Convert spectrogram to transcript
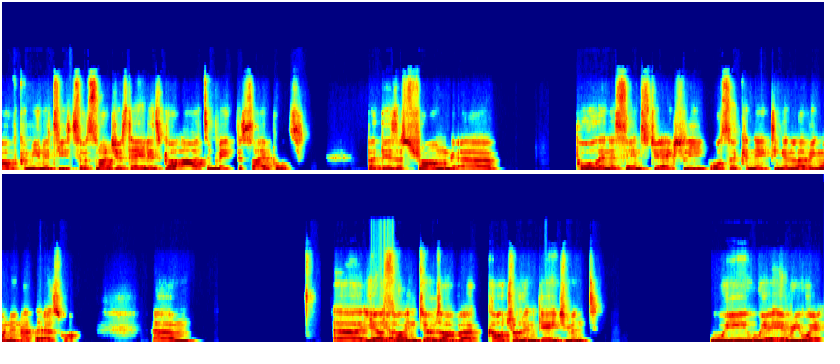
of community. So it's not just hey, let's go out and make disciples, but there's a strong uh, pull in a sense to actually also connecting and loving one another as well. Um, uh, yeah, yeah, So in terms of uh, cultural engagement, we we're everywhere.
